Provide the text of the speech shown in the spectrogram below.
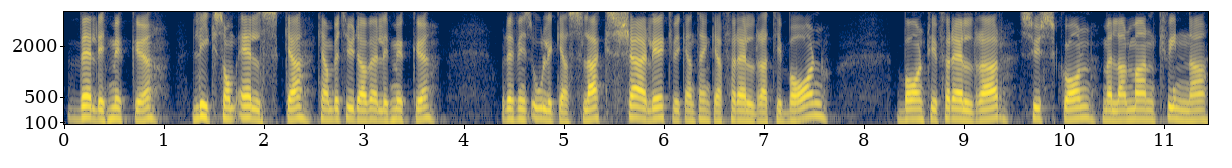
väldigt mycket. Liksom älska kan betyda väldigt mycket. Och Det finns olika slags kärlek. Vi kan tänka föräldrar till barn. barn till föräldrar, syskon, mellan man kvinna.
